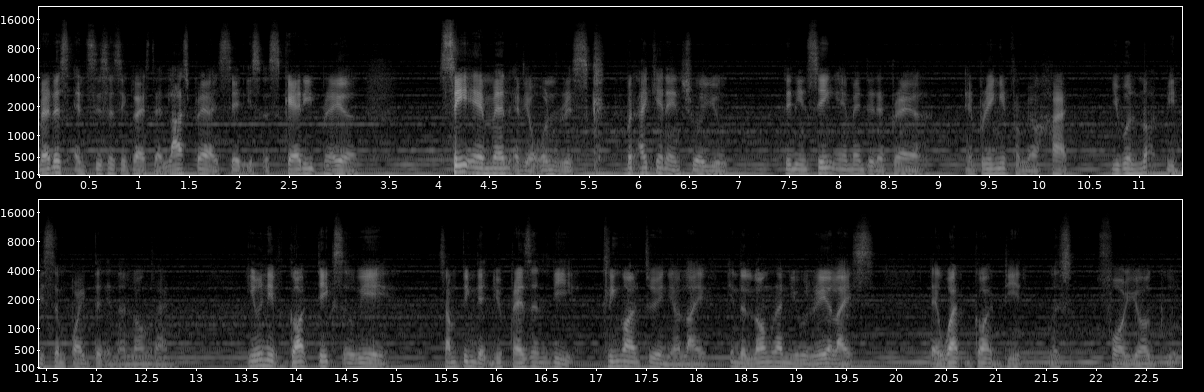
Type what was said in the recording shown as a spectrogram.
Brothers and sisters in Christ, that last prayer I said is a scary prayer. Say amen at your own risk. But I can assure you that in saying amen to that prayer and praying it from your heart, you will not be disappointed in the long run. Even if God takes away something that you presently cling on to in your life, in the long run, you will realize that what God did was for your good.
